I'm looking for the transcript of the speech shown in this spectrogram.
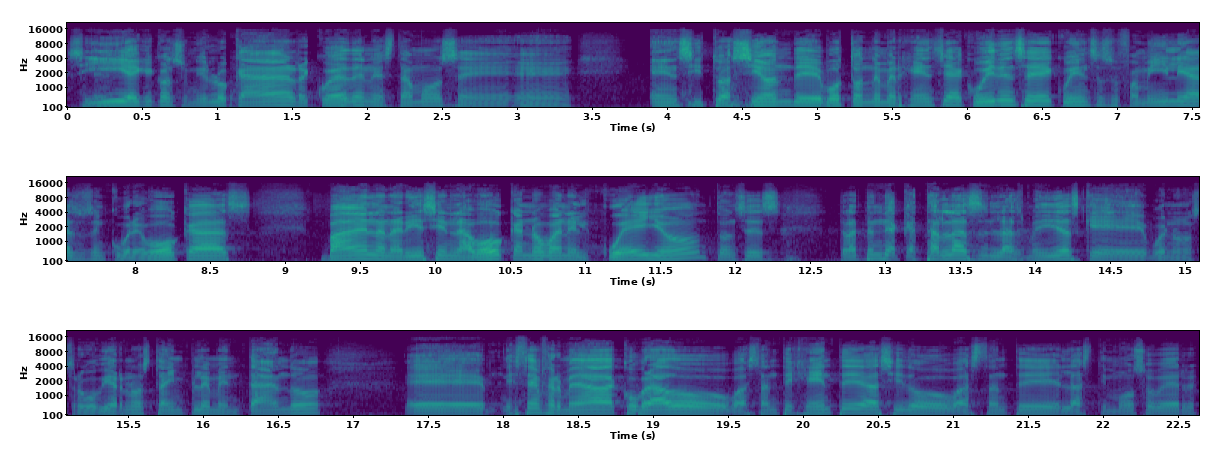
Sí, hay que consumir local. Recuerden, estamos eh, eh, en situación de botón de emergencia. Cuídense, cuídense a su familia, usen cubrebocas. Va en la nariz y en la boca, no va en el cuello. Entonces, traten de acatar las, las medidas que, bueno, nuestro gobierno está implementando. Eh, esta enfermedad ha cobrado bastante gente, ha sido bastante lastimoso ver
